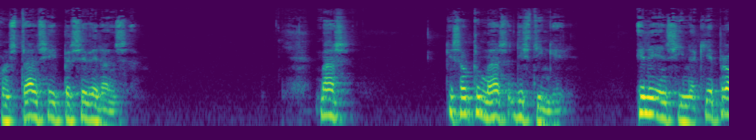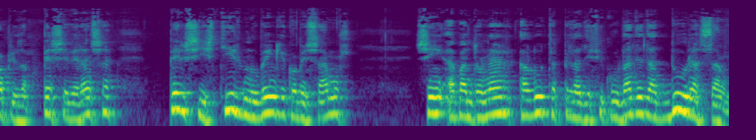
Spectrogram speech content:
constância e perseverança. Mas que São Tomás distingue. Ele ensina que é próprio da perseverança persistir no bem que começamos sem abandonar a luta pela dificuldade da duração.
